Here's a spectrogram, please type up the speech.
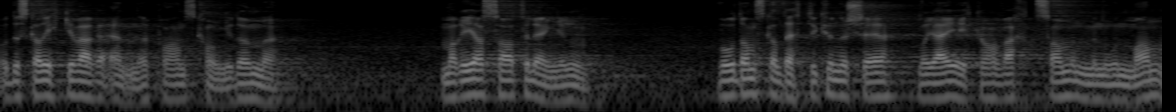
og det skal ikke være ende på hans kongedømme. Maria sa til engelen, Hvordan skal dette kunne skje når jeg ikke har vært sammen med noen mann?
